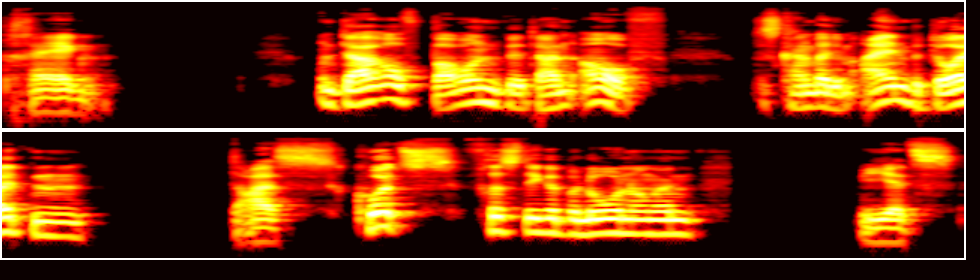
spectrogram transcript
prägen. Und darauf bauen wir dann auf. Das kann bei dem einen bedeuten, dass kurzfristige Belohnungen, wie jetzt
